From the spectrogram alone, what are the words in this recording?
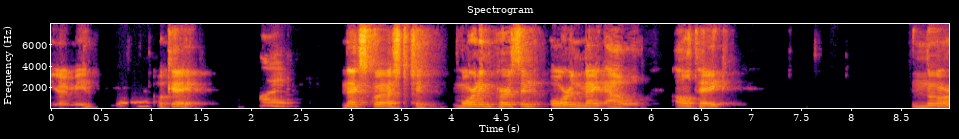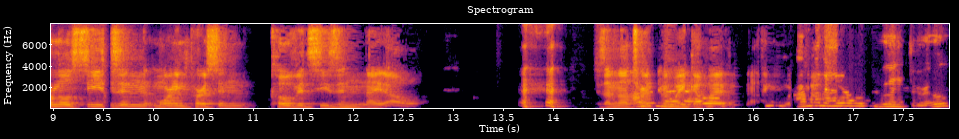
You know what I mean? Yeah. Okay. All right. Next question: morning person or night owl? I'll take normal season morning person, COVID season night owl. Because I'm not trying to wake up. I have nothing. to I'm wake a night owl through and through,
